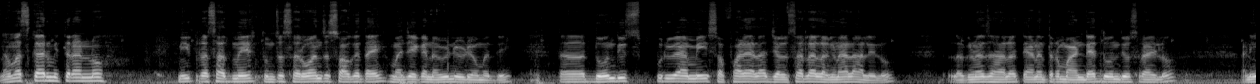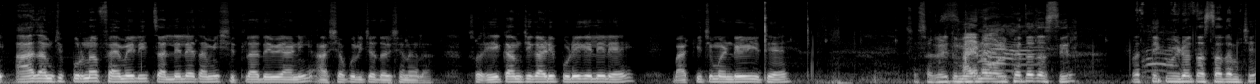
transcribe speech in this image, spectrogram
नमस्कार मित्रांनो मी प्रसाद मेर तुमचं सर्वांचं स्वागत आहे माझ्या एका नवीन व्हिडिओमध्ये. तर दोन दिवसपूर्वी आम्ही सफाळ्याला जलसरला लग्नाला आलेलो. लग्न झालं त्यानंतर मांड्यात दोन दिवस राहिलो. आणि आज आमची पूर्ण फॅमिली चाललेली आहेत आम्ही शीतलादेवी आणि आशापुरीच्या दर्शनाला. सो एक आमची गाडी पुढे गेलेली आहे. बाकीची मंडळी इथे आहे. सो सगळे तुम्ही यांना ओळखतच असतील. प्रत्येक व्हिडिओत असतात आमचे.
